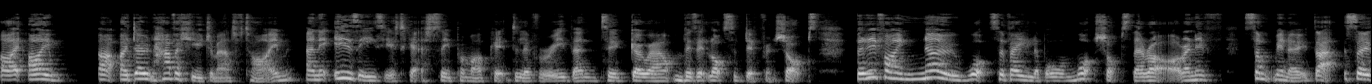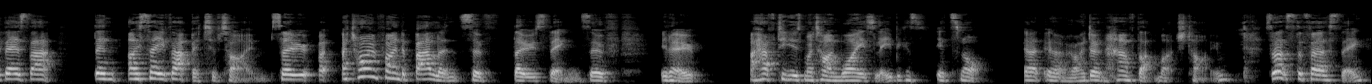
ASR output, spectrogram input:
I, I, uh, I don't have a huge amount of time and it is easier to get a supermarket delivery than to go out and visit lots of different shops. But if I know what's available and what shops there are, and if some, you know, that, so there's that, then I save that bit of time. So I, I try and find a balance of those things of, you know, I have to use my time wisely because it's not, uh, know, I don't have that much time. So that's the first thing.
